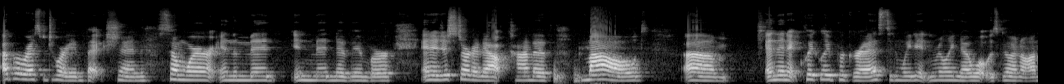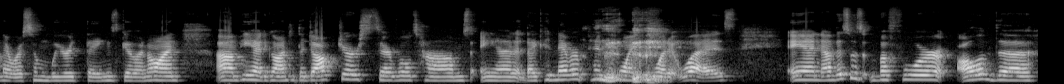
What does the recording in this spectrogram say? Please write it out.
upper respiratory infection somewhere in the mid in mid-November, and it just started out kind of mild. Um, and then it quickly progressed and we didn't really know what was going on. There were some weird things going on. Um, he had gone to the doctor several times and they could never pinpoint what it was. And now this was before all of the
